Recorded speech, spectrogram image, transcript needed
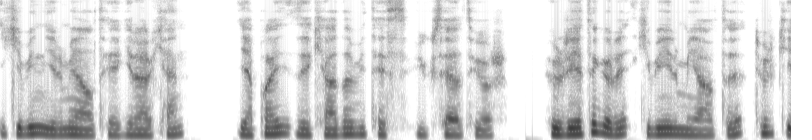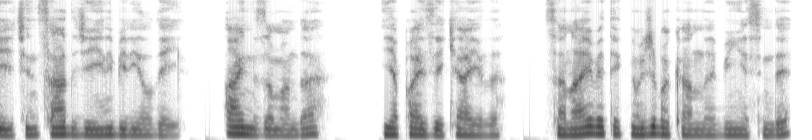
2026'ya girerken yapay zekada vites yükseltiyor. Hürriyete göre 2026 Türkiye için sadece yeni bir yıl değil, aynı zamanda yapay zeka yılı. Sanayi ve Teknoloji Bakanlığı bünyesinde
